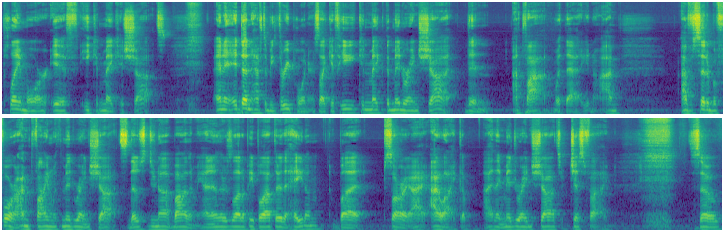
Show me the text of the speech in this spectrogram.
play more if he can make his shots. And it, it doesn't have to be three pointers. Like if he can make the mid range shot, then I'm fine with that. You know, I'm I've said it before. I'm fine with mid-range shots. Those do not bother me. I know there's a lot of people out there that hate them, but sorry, I, I like them. I think mid-range shots are just fine. So,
